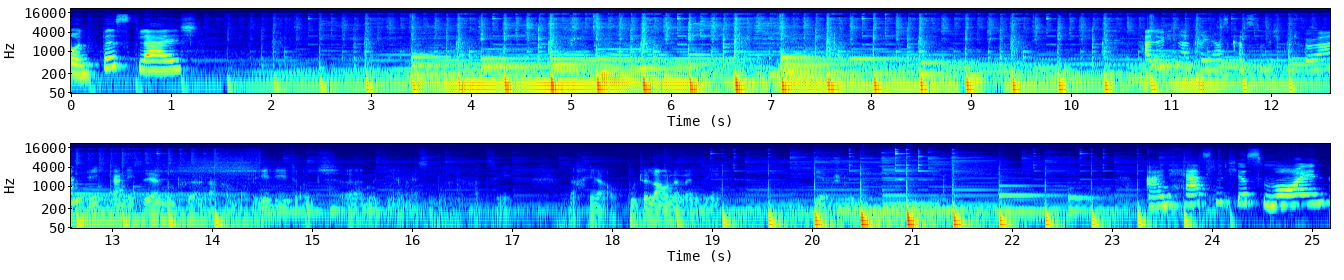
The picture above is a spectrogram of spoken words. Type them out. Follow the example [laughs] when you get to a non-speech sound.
und bis gleich. Hallöchen Andreas, kannst du mich gut hören? Ich kann dich sehr gut hören. Da kommt auch Edith und äh, mit ihrem Essen hat sie nachher auch gute Laune, wenn sie hier im Studio ein herzliches Moin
